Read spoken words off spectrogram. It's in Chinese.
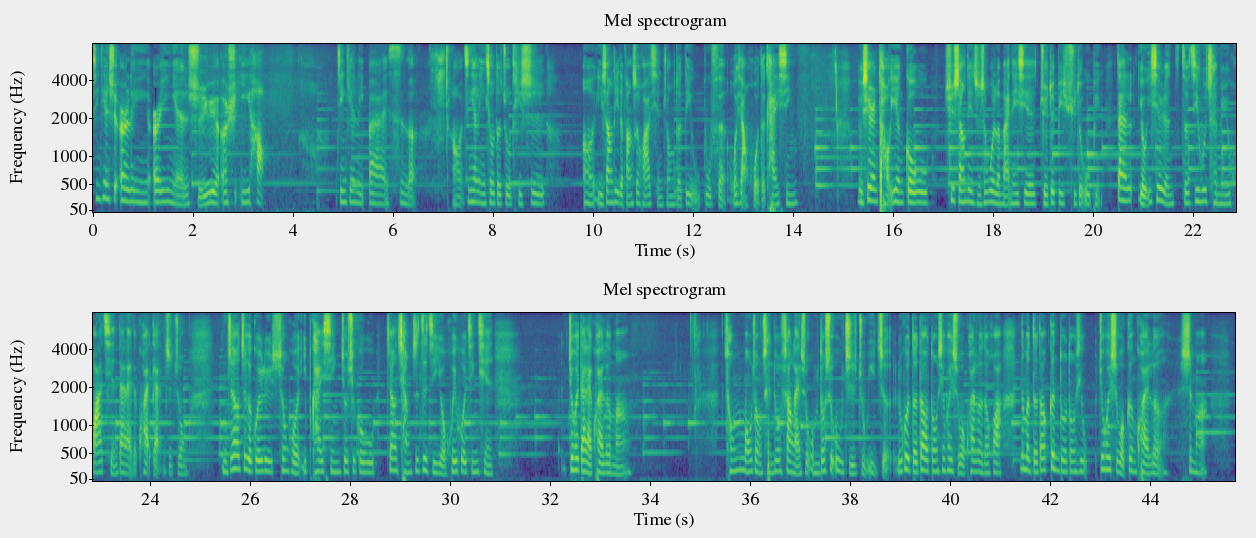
今天是二零二一年十月二十一号，今天礼拜四了。好，今天灵修的主题是，呃，以上帝的方式花钱中的第五部分。我想活得开心。有些人讨厌购物，去商店只是为了买那些绝对必须的物品，但有一些人则几乎沉迷于花钱带来的快感之中。你知道这个规律，生活一不开心就去购物，这样强制自己有挥霍金钱，就会带来快乐吗？从某种程度上来说，我们都是物质主义者。如果得到东西会使我快乐的话，那么得到更多东西就会使我更快乐，是吗？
